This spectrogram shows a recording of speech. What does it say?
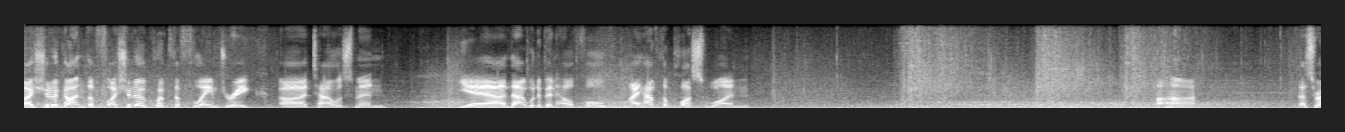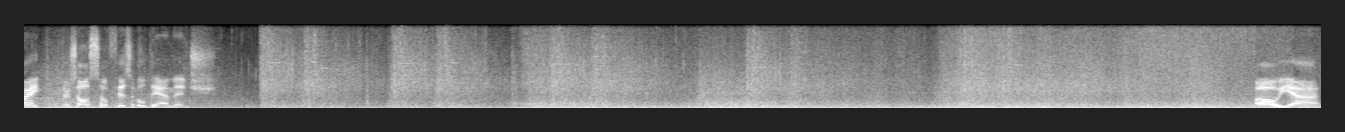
I should have gotten the... I should have equipped the Flame Drake uh, talisman. Yeah, that would have been helpful. I have the plus one. Huh. That's right. There's also physical damage. Oh, yeah.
